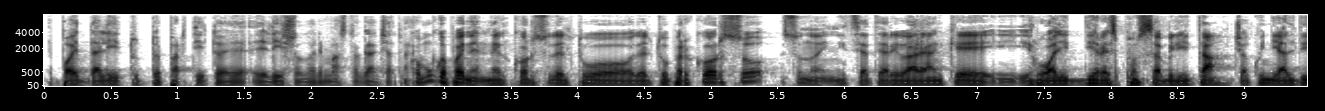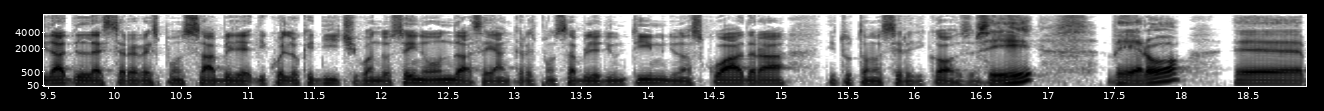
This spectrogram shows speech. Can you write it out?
e poi da lì tutto è partito e, e lì sono rimasto agganciato. Comunque poi nel, nel corso del tuo, del tuo percorso sono iniziati ad arrivare anche i ruoli di responsabilità, cioè quindi al di là dell'essere responsabile responsabile di quello che dici quando sei in onda, sei anche responsabile di un team, di una squadra, di tutta una serie di cose. Sì, vero. Eh,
